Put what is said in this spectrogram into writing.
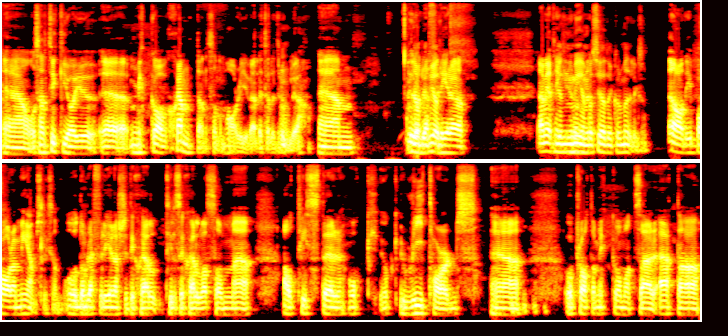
Eh, och sen tycker jag ju eh, mycket av skämten som de har är ju väldigt, väldigt roliga. Mm. hur de refererar... Helt... Ja, men jag det är en membaserad ekonomi liksom. Ja, det är bara memes liksom. Och de refererar sig till, själv, till sig själva som eh, autister och, och retards. Eh, och pratar mycket om att så här, äta,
